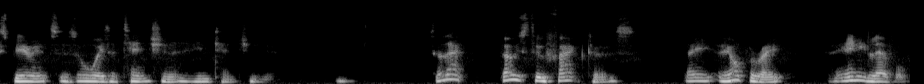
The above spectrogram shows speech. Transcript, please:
experience, there's always attention and an intention in it. So that those two factors, they, they operate at any level,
